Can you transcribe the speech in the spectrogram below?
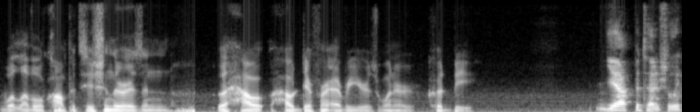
what level of competition there is and how how different every year's winner could be. Yeah, potentially.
